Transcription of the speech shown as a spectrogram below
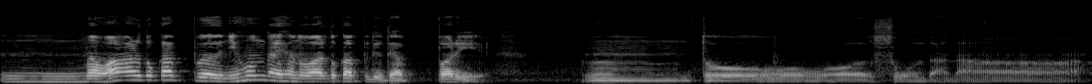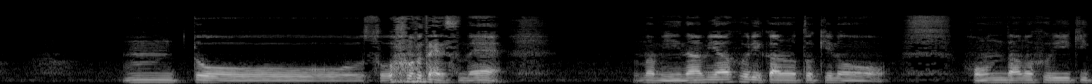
うーん、まあ、ワールドカップ、日本代表のワールドカップで言うと、やっぱり、うーんと、そうだなうーんと、そうですね。まあ、南アフリカの時の、ホンダのフリーキッ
